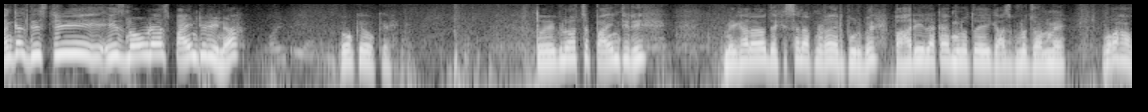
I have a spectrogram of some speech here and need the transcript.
uncle this tree is known as pine tree না? ওকে ওকে তো এগুলো হচ্ছে পাইন ট্রি মেঘালয়ও দেখেছেন আপনারা এর পূর্বে পাহাড়ি এলাকায় মূলত এই গাছগুলো জন্মে। ওয়াও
